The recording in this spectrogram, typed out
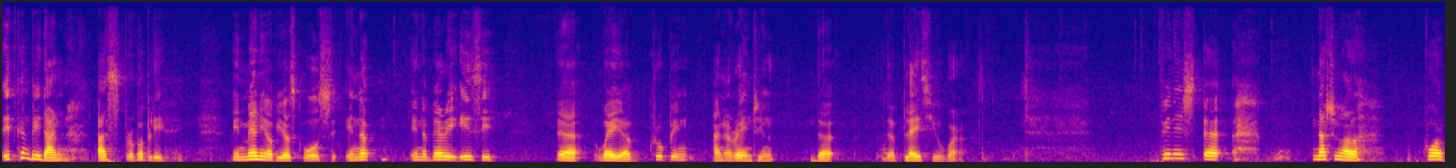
it can be done as probably in many of your schools in a in a very easy uh, way of grouping and arranging the, the place you work. Finnish uh, National Core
